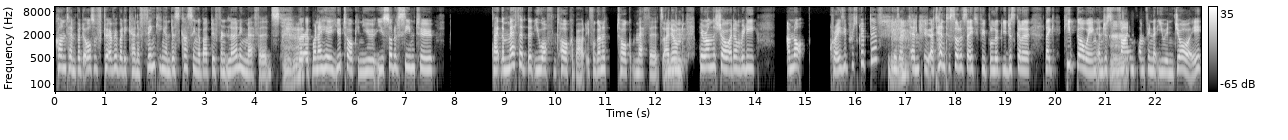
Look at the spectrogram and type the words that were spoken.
content but also to everybody kind of thinking and discussing about different learning methods mm-hmm. but when i hear you talking you you sort of seem to like the method that you often talk about if we're going to talk methods i don't here on the show i don't really i'm not crazy prescriptive because Mhm. i tend to i tend to sort of say to people look you just gotta like keep going and just Mhm. find something that you enjoy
